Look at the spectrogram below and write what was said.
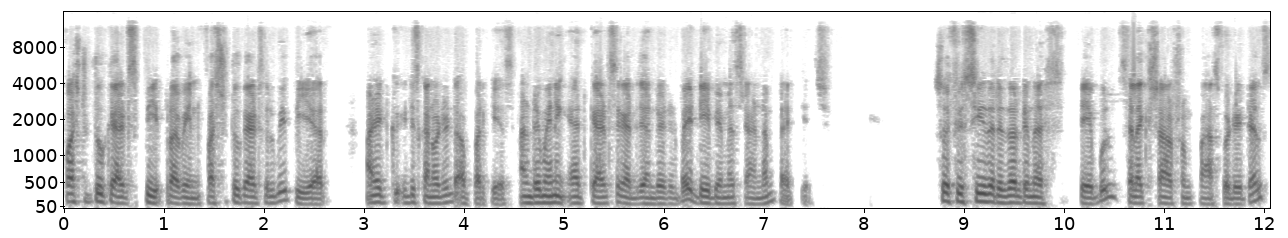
first two characters P Praveen, first two characters will be PR and it, it is converted to uppercase and remaining eight characters are generated by DBMS random package. So if you see the result in the table, select star from password details,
